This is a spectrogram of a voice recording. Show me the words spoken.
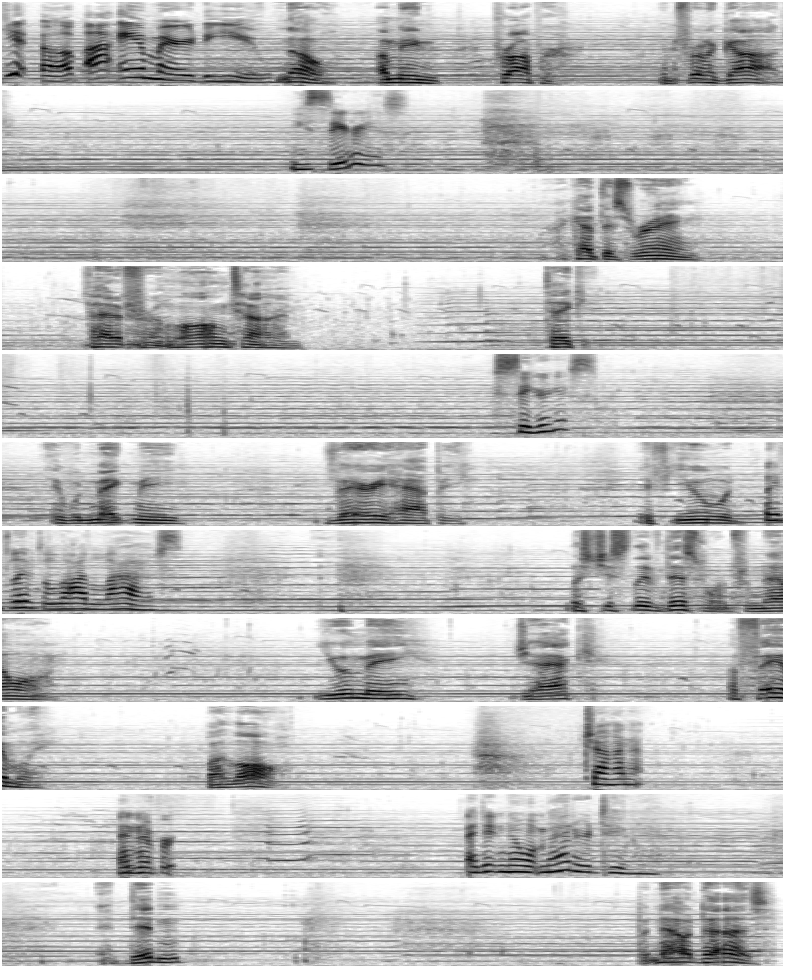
Get up. I am married to you. No, I mean proper. In front of God. You serious? I got this ring. I've had it for a long time. Take it. You serious? It would make me very happy if you would. We've lived a lot of lives. Let's just live this one from now on. You and me, Jack, a family. By law. John, I, I never... I didn't know it mattered to you. It didn't. But now it does.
